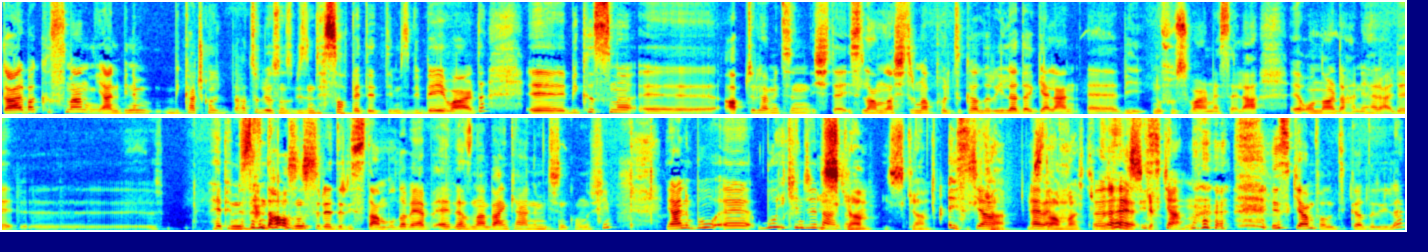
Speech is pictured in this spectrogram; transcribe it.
galiba kısmen yani benim birkaç konu hatırlıyorsunuz bizim de sohbet ettiğimiz bir bey vardı. Ee, bir kısmı e, Abdülhamit'in işte İslamlaştırma politikalarıyla da gelen e, bir nüfus var mesela. E, onlar da hani herhalde e, hepimizden daha uzun süredir İstanbul'da veya en azından ben kendim için konuşayım. Yani bu e, bu ikinci bence. İskan, iskan. İskan. iskan. Evet. İslamlaştırma. Evet, iskan. iskan politikalarıyla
